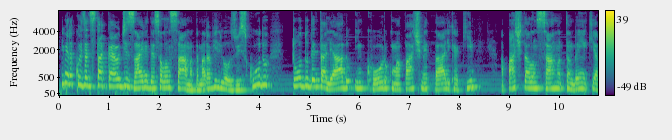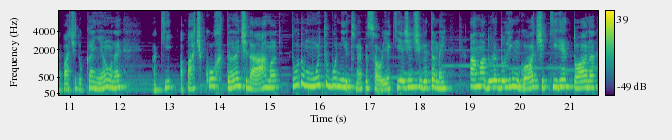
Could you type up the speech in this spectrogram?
Primeira coisa a destacar é o design dessa lança-arma, tá maravilhoso. O escudo todo detalhado em couro, com uma parte metálica aqui. A parte da lança-arma também aqui, a parte do canhão, né? Aqui a parte cortante da arma, tudo muito bonito, né, pessoal? E aqui a gente vê também a armadura do lingote que retorna,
